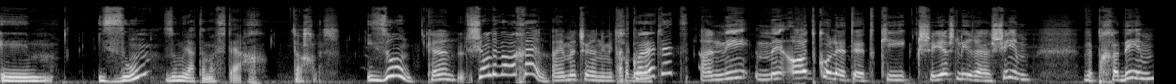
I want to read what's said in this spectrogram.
אמ, איזון זו מילת המפתח. תכלס. איזון. כן. שום דבר אחר. האמת שאני מתחברת. קולטת? אני מאוד קולטת, כי כשיש לי רעשים ופחדים,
